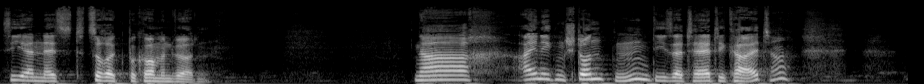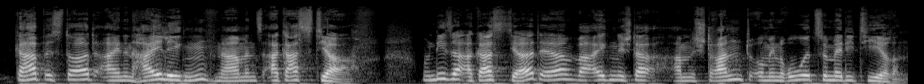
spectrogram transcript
sie ihr Nest zurückbekommen würden. Nach einigen Stunden dieser Tätigkeit äh, gab es dort einen Heiligen namens Agastya. Und dieser Agastya, der war eigentlich da am Strand, um in Ruhe zu meditieren.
